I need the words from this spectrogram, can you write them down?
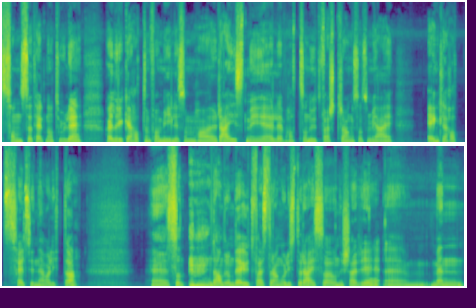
sånn sett helt naturlig. Har heller ikke hatt en familie som har reist mye eller hatt sånn utferdstrang, sånn som jeg egentlig har hatt helt siden jeg var lita. Eh, så det handler om det. Utferdstrang og lyst til å reise og nysgjerrig. Men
